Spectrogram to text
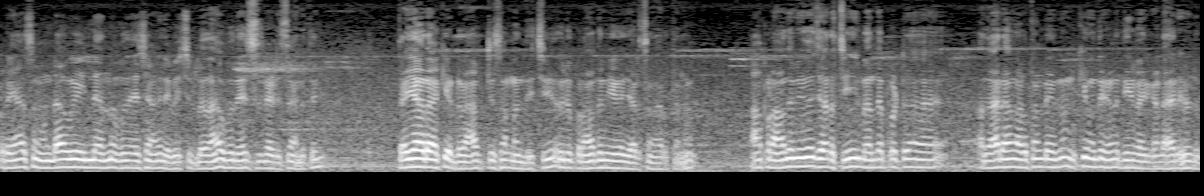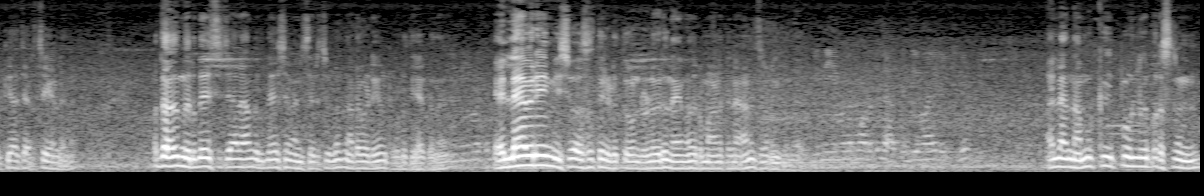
പ്രയാസം ഉണ്ടാവുകയില്ല എന്ന ഉപദേശമാണ് ലഭിച്ചിട്ടുള്ളത്. ആ ഉപദേശത്തിന്റെ അടിസ്ഥാനത്തിൽ തയ്യാറാക്കിയ ഡ്രാഫ്റ്റ് സംബന്ധിച്ച് ഒരു പ്രാഥമിക ചർച്ച നടത്തണം. ആ പ്രാഥമിക ചർച്ചയിൽ ബന്ധപ്പെട്ട് അതാരാ നടത്തേണ്ടതെന്ന് മുഖ്യമന്ത്രിയാണ് തീരുമാനിക്കേണ്ടത്. ആരോടൊക്കെയാണ് ചർച്ച ചെയ്യേണ്ടത്? അത് അത് നിർദ്ദേശിച്ചാൽ ആ നിർദ്ദേശം അനുസരിച്ചുള്ള നടപടികൾ പൂർത്തിയാക്കുന്നത് എല്ലാവരെയും വിശ്വാസത്തിലെടുത്തുകൊണ്ടുള്ള ഒരു നിയമനിർമ്മാണത്തിനാണ് ശ്രമിക്കുന്നത്. അല്ല നമുക്ക് ഇപ്പോൾ ഉള്ളൊരു പ്രശ്നം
